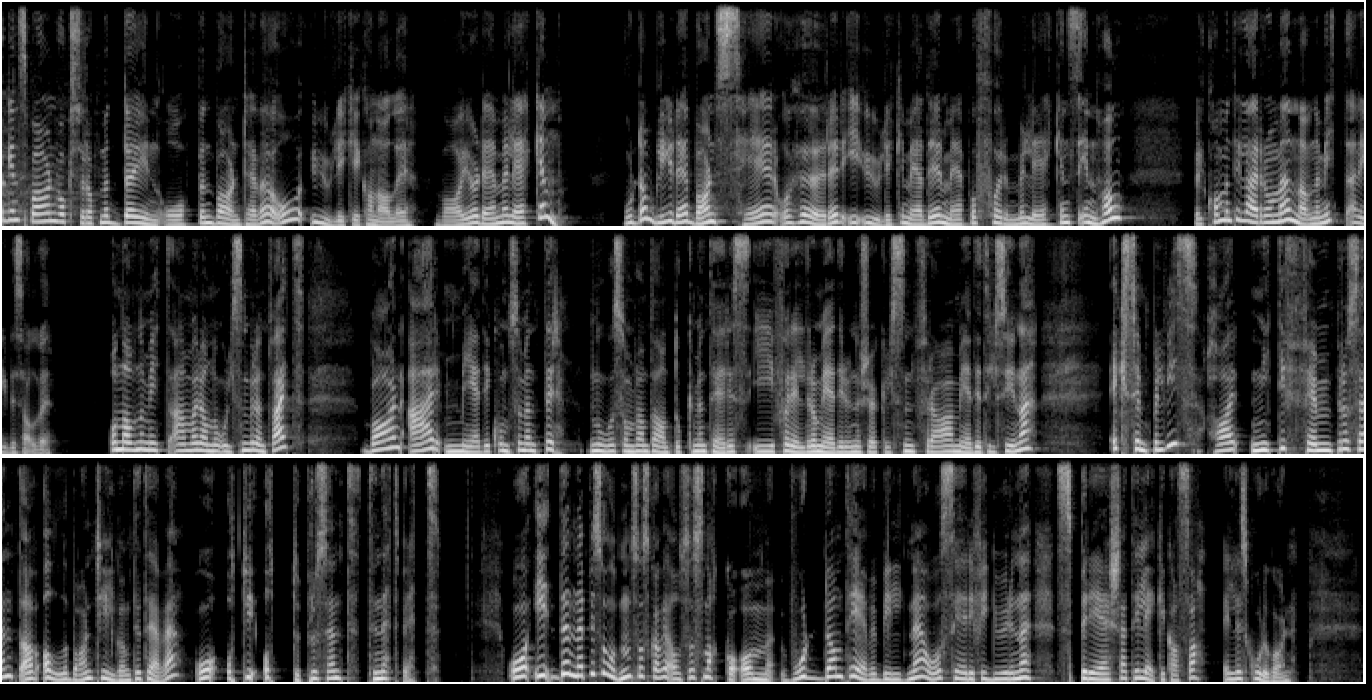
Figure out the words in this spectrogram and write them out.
Dagens barn vokser opp med døgnåpen barne-TV og ulike kanaler. Hva gjør det med leken? Hvordan blir det barn ser og hører i ulike medier med på å forme lekens innhold? Velkommen til lærerrommet, navnet mitt er Vigdis Alver. Og navnet mitt er Marianne Olsen Brøndtveit. Barn er mediekonsumenter, noe som annet dokumenteres i foreldre- og medieundersøkelsen fra Medietilsynet. Eksempelvis har 95% av alle barn tilgang til TV, og 88% til nettbrett. Og i denne episoden så skal vi altså snakke om hvordan TV-bildene og seriefigurene sprer seg til lekekassa eller skolegården.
